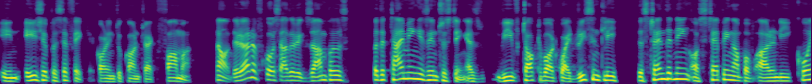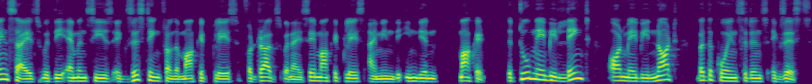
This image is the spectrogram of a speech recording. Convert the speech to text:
in Asia Pacific, according to Contract Pharma. Now, there are, of course, other examples, but the timing is interesting. As we've talked about quite recently, the strengthening or stepping up of R&D coincides with the MNCs existing from the marketplace for drugs. When I say marketplace, I mean the Indian market. The two may be linked or maybe not, but the coincidence exists.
